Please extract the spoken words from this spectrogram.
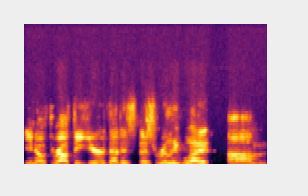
you know, throughout the year, that is is really what um,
